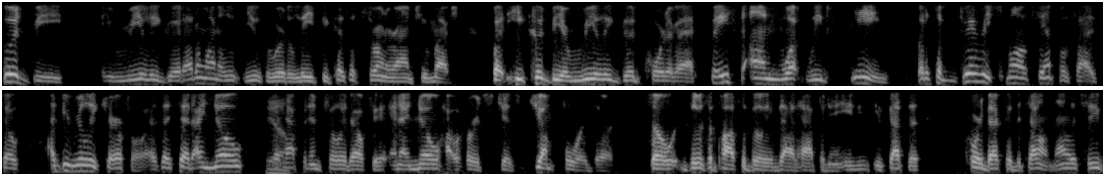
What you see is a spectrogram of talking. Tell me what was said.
could be a really good. I don't want to use the word elite because it's thrown around too much, but he could be a really good quarterback based on what we've seen but it's a very small sample size. So I'd be really careful. As I said, I know Yeah. what happened in Philadelphia, and I know how Hurts just jumped forward there. So there's a possibility of that happening. He- He's got the quarterback with the talent. Now let's see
